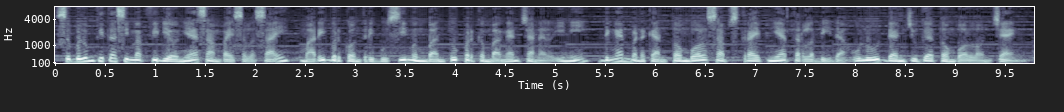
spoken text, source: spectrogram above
Sebelum kita simak videonya sampai selesai, mari berkontribusi membantu perkembangan channel ini dengan menekan tombol subscribe-nya terlebih dahulu dan juga tombol lonceng.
